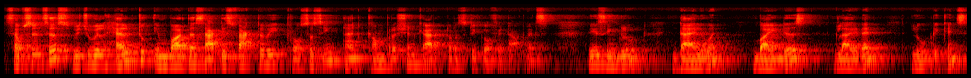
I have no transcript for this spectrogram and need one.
substances which will help to impart the satisfactory processing and compression characteristic of a tablets. These include diluent, binders, glidant, lubricants.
